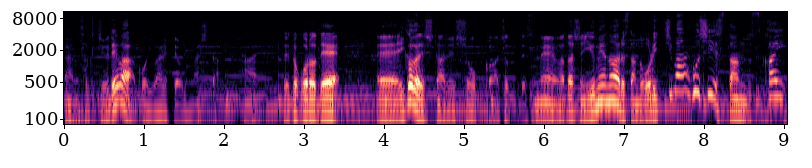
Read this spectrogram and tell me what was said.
あの作中ではこう言われておりました。はい。というところで、えー、いかがでしたでしょうか？ちょっとですね、私の夢のあるスタンド、俺一番欲しいスタンド、スカイ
